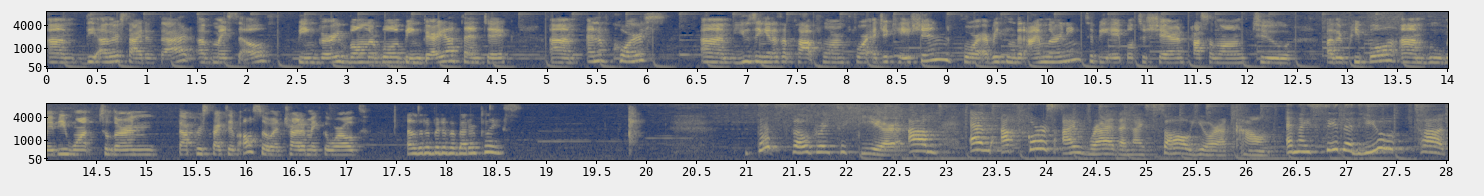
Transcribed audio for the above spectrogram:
um, the other side of that, of myself, being very vulnerable, being very authentic, um, and of course, um, using it as a platform for education, for everything that I'm learning to be able to share and pass along to other people um, who maybe want to learn that perspective also and try to make the world a little bit of a better place. That's so great to hear. Um, and of course, I read and I saw your account, and I see that you touch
